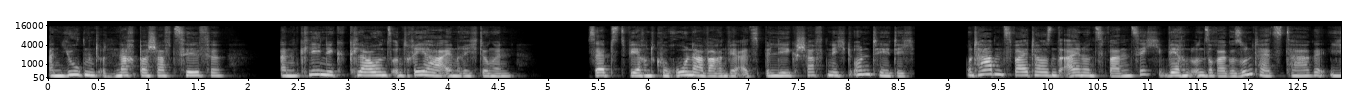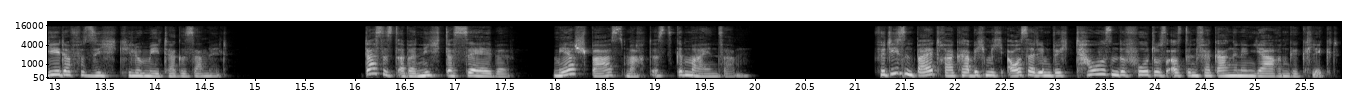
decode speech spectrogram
An Jugend- und Nachbarschaftshilfe, an Klinik, Clowns und Reha-Einrichtungen. Selbst während Corona waren wir als Belegschaft nicht untätig und haben 2021 während unserer Gesundheitstage jeder für sich Kilometer gesammelt. Das ist aber nicht dasselbe. Mehr Spaß macht es gemeinsam. Für diesen Beitrag habe ich mich außerdem durch tausende Fotos aus den vergangenen Jahren geklickt.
